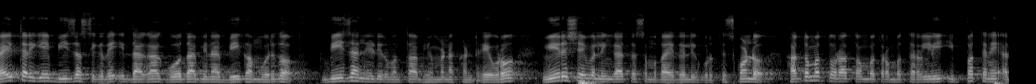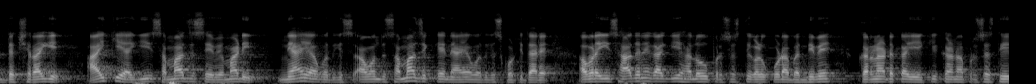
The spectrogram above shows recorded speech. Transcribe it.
ರೈತರಿಗೆ ಬೀಜ ಸಿಗದೇ ಇದ್ದಾಗ ಗೋದಾಮಿನ ಬೀಗ ಮುರಿದು ಬೀಜ ನೀಡಿರುವಂಥ ಭೀಮಣ್ಣ ಖಂಡ್ರೆಯವರು ವೀರಶೈವ ಲಿಂಗಾಯತ ಸಮುದಾಯದಲ್ಲಿ ಗುರುತಿಸಿಕೊಂಡು ಹತ್ತೊಂಬತ್ತು ನೂರ ತೊಂಬತ್ತೊಂಬತ್ತರಲ್ಲಿ ಇಪ್ಪತ್ತನೇ ಅಧ್ಯಕ್ಷರಾಗಿ ಆಯ್ಕೆಯಾಗಿ ಸಮಾಜ ಸೇವೆ ಮಾಡಿ ನ್ಯಾಯ ಒದಗಿಸಿ, ಆ ಒಂದು ಸಮಾಜಕ್ಕೆ ನ್ಯಾಯ ಒದಗಿಸಿಕೊಟ್ಟಿದ್ದಾರೆ. ಅವರ ಈ ಸಾಧನೆಗಾಗಿ ಹಲವು ಪ್ರಶಸ್ತಿಗಳು ಕೂಡ ಬಂದಿವೆ. ಕರ್ನಾಟಕ ಏಕೀಕರಣ ಪ್ರಶಸ್ತಿ,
